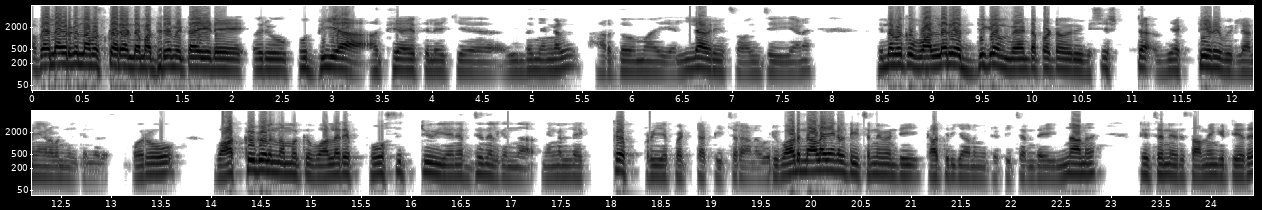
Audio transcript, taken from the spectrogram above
അപ്പൊ എല്ലാവർക്കും നമസ്കാരമുണ്ട്. മധുരമിഠായിയുടെ ഒരു പുതിയ അധ്യായത്തിലേക്ക് വീണ്ടും ഞങ്ങൾ ഹാർദവമായി എല്ലാവരെയും സ്വാഗതം ചെയ്യുകയാണ്. ഇന്ന് നമുക്ക് വളരെയധികം വേണ്ടപ്പെട്ട ഒരു വിശിഷ്ട വ്യക്തിയുടെ വീട്ടിലാണ് ഞങ്ങൾ ഇവിടെ നിൽക്കുന്നത്. ഓരോ വാക്കുകളും നമുക്ക് വളരെ പോസിറ്റീവ് എനർജി നൽകുന്ന ഞങ്ങളുടെയൊക്കെ പ്രിയപ്പെട്ട ടീച്ചറാണ് ഒരുപാട് നാളെ ഞങ്ങൾ ടീച്ചറിന് വേണ്ടി കാത്തിരിക്കാൻ തുടങ്ങിയിട്ട്. ടീച്ചറിന്റെ ഇന്നാണ് ടീച്ചറിന് ഒരു സമയം കിട്ടിയത്.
